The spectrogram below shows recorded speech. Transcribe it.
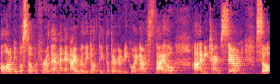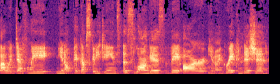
a lot of people still prefer them and I really don't think that they're going to be going out of style uh, anytime soon. So I would definitely, you know, pick up skinny jeans as long as they are, you know, in great condition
